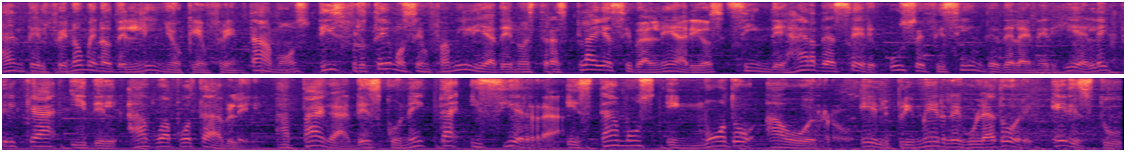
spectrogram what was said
Ante el fenómeno del niño que enfrentamos, disfrutemos en familia de nuestras playas y balnearios sin dejar de hacer uso eficiente de la energía eléctrica y del agua potable. Apaga, desconecta y cierra. Estamos en modo ahorro. El primer regulador eres tú.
